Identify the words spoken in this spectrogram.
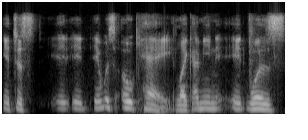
It just, it, it, it was okay. Like, I mean, it was,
